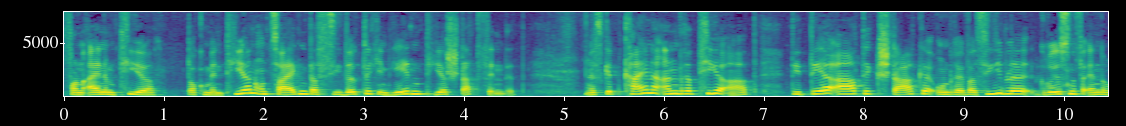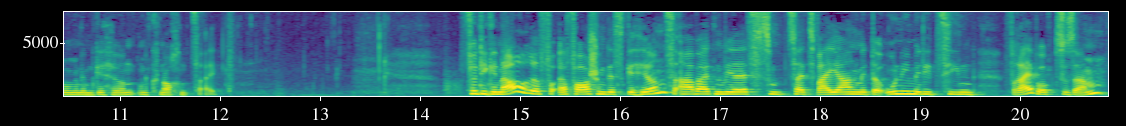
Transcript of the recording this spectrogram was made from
von einem Tier dokumentieren und zeigen, dass sie wirklich in jedem Tier stattfindet. Es gibt keine andere Tierart, die derartig starke und reversible Größenveränderungen im Gehirn und Knochen zeigt. Für die genauere Erforschung des Gehirns arbeiten wir jetzt seit zwei Jahren mit der Unimedizin Freiburg zusammen,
